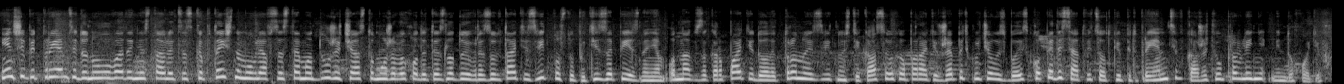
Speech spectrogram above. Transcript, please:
Інші підприємці до нововведення ставляться скептично. Мовляв, система дуже часто може виходити з ладу і в результаті звіт поступить із запізненням. Однак в Закарпатті до електронної звітності касових апаратів вже підключилось близько 50% підприємців, кажуть в управлінні міндоходів.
